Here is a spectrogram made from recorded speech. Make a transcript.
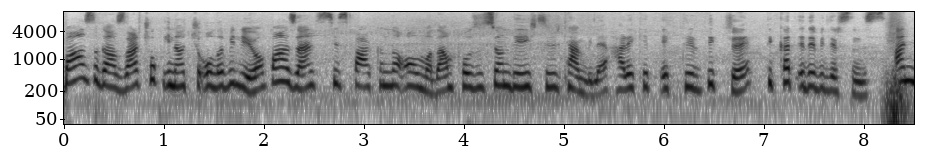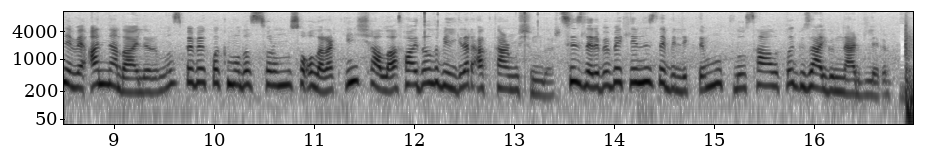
Bazı gazlar çok inatçı olabiliyor. Bazen siz farkında olmadan pozisyon değiştirirken bile hareket ettirdikçe dikkat edebilirsiniz. Anne ve anne adaylarımız bebek bakım odası sorumlusu olarak inşallah faydalı bilgiler aktarmışımdır. Sizlere bebeklerinizle birlikte mutlu, sağlıklı, güzel günler dilerim.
